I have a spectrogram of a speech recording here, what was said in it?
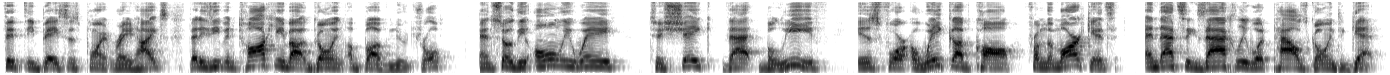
50 basis point rate hikes, that he's even talking about going above neutral. And so the only way to shake that belief is for a wake up call from the markets. And that's exactly what Powell's going to get.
